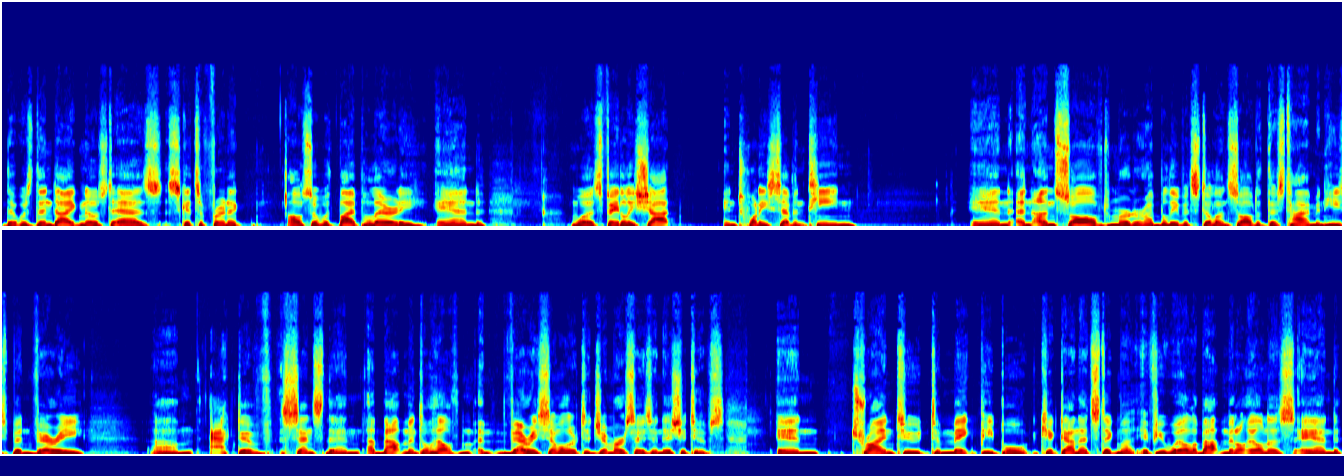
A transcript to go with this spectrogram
that was then diagnosed as schizophrenic, also with bipolarity, and was fatally shot in 2017 in an unsolved murder. I believe it's still unsolved at this time, and he's been very um, active since then about mental health, very similar to Jim Irsay's initiatives in trying to to make people kick down that stigma, if you will, about mental illness and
